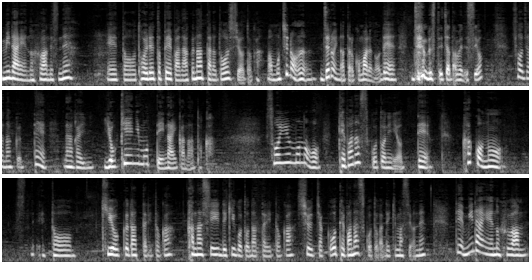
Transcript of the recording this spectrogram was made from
未来への不安ですね。えーと、トイレットペーパーなくなったらどうしようとか、まあ、もちろんゼロになったら困るので全部捨てちゃダメですよ。そうじゃなくってなんか余計に持っていないかなとかそういうものを手放すことによって過去の、えっと、記憶だったりとか悲しい出来事だったりとか執着を手放すことができますよね。で未来への不安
